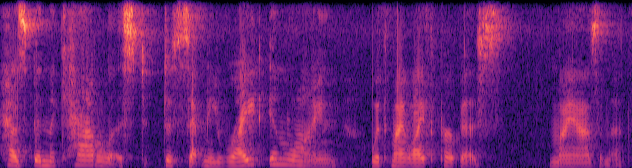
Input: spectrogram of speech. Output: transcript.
has been the catalyst to set me right in line with my life purpose, my azimuth.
